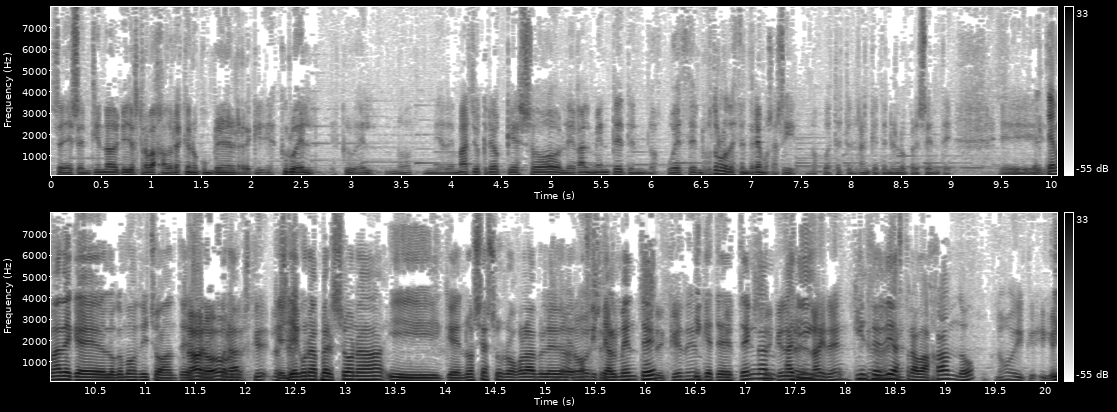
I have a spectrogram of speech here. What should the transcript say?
se desentienda de aquellos trabajadores que no cumplen el requisito. Es cruel, es cruel. ¿no? Y además yo creo que eso legalmente los jueces, nosotros lo defenderemos así, los jueces tendrán que tenerlo presente. Eh, El tema de que lo que hemos dicho antes, Claro, fuera, es que- llegue una persona y que no sea subrogable Claro, se- oficialmente se queden- y que te tengan se en allí el aire, se 15 queden en el días aire. trabajando ¿no? y, que- y- y,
